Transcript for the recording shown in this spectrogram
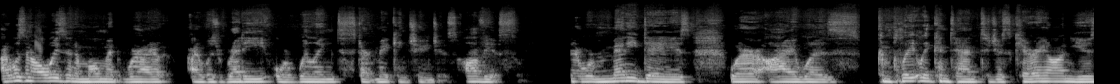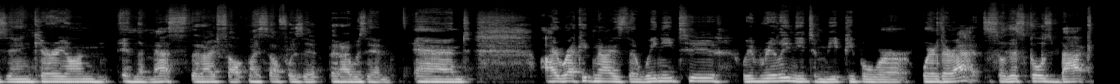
I wasn't always in a moment where I, I was ready or willing to start making changes, obviously. There were many days where I was completely content to just carry on using, carry on in the mess that I felt myself was it that I was in. And I recognize that we need to, we really need to meet people where where they're at. So this goes back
